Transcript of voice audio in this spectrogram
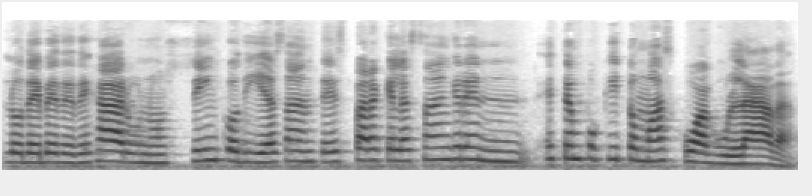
lo debe de dejar unos cinco días antes para que la sangre esté un poquito más coagulada.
